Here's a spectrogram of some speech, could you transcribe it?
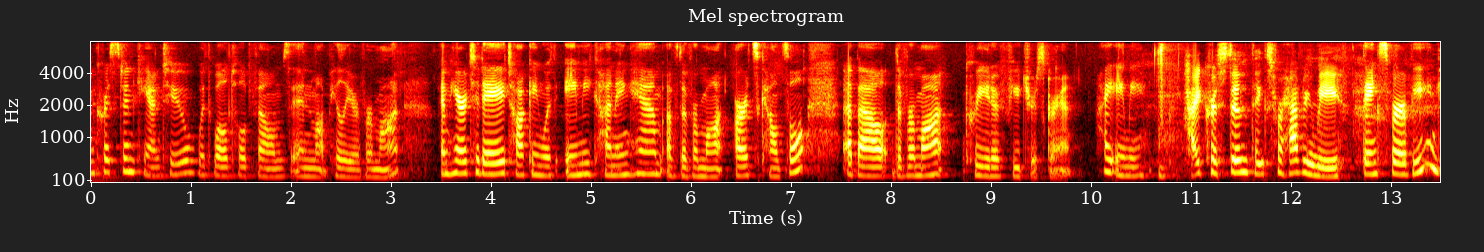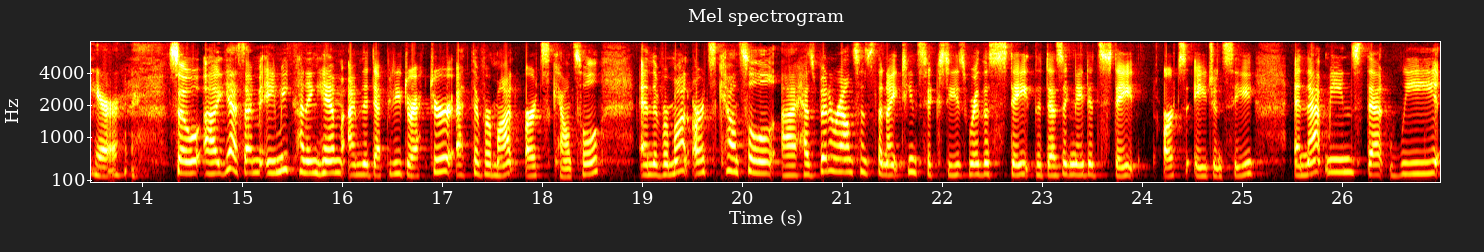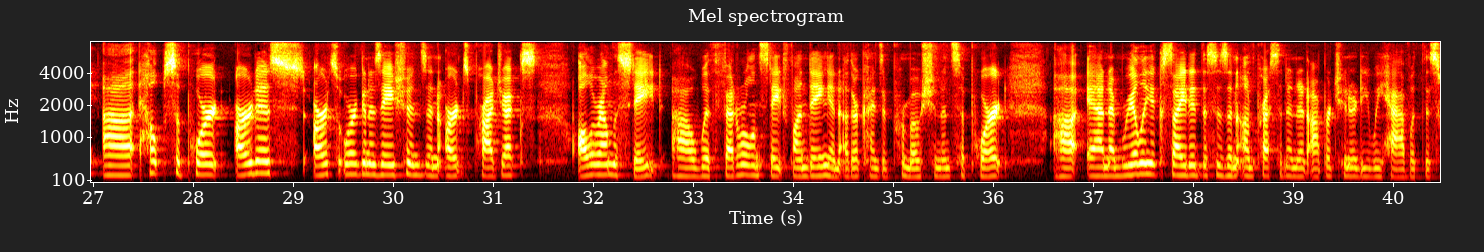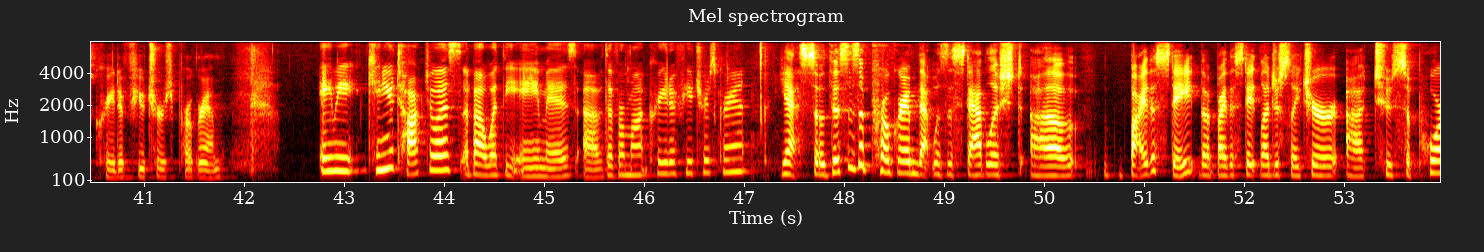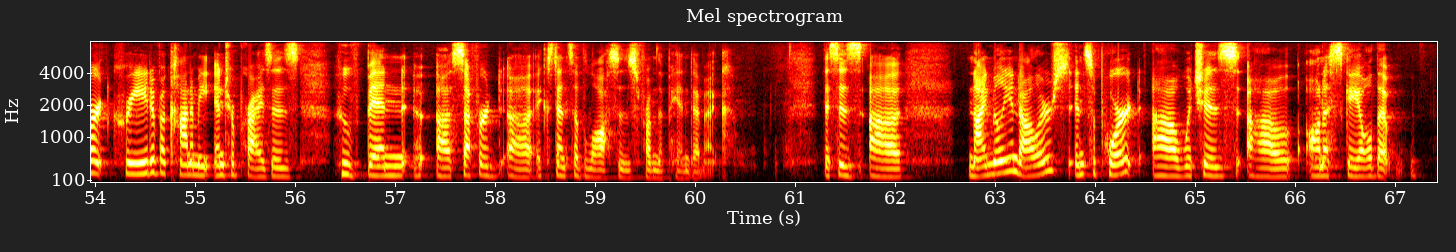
I'm Kristen Cantu with Well Told Films in Montpelier, Vermont. I'm here today talking with Amy Cunningham of the Vermont Arts Council about the Vermont Creative Futures Grant. Hi, Amy. Hi, Kristen. Thanks for having me. Thanks for being here. So, uh, yes, I'm Amy Cunningham. I'm the Deputy Director at the Vermont Arts Council. And the Vermont Arts Council uh, has been around since the 1960s. We're the state, the designated state arts agency. And that means that we uh, help support artists, arts organizations, and arts projects all around the state uh, with federal and state funding and other kinds of promotion and support. Uh, and I'm really excited. This is an unprecedented opportunity we have with this Creative Futures program. Amy, can you talk to us about what the aim is of the Vermont Creative Futures Grant? Yes, so this is a program that was established uh, by the state, by the state legislature, uh, to support creative economy enterprises who've been uh, suffered uh, extensive losses from the pandemic. This is uh, $9 million in support, uh, which is uh, on a scale that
